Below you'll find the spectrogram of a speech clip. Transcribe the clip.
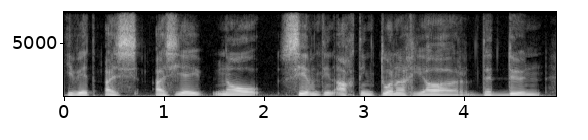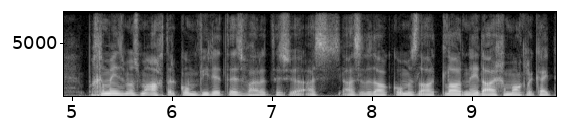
Jy weet as as jy nou 17, 18, 20 jaar dit doen, begin mense mos maar agterkom wie dit is, wat dit is. So as as hulle daar kom is daar klaar net daai gemaklikheid.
